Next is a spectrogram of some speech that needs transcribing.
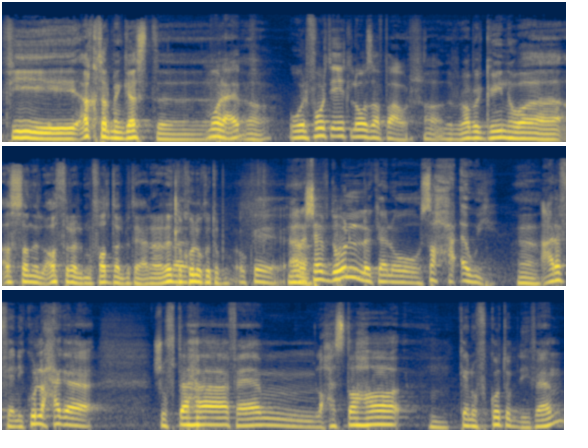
في أكتر من just مرعب آه وال 48 Laws of Power آه روبرت جرين هو أصلا ال author المفضل بتاعي. أنا قريت فعلا. كل كتبه. okay. آه. أنا شايف دول كانوا صح قوي. آه. عارف يعني كل حاجة شفتها فاهم لاحظتها كانوا في الكتب دي فاهم؟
